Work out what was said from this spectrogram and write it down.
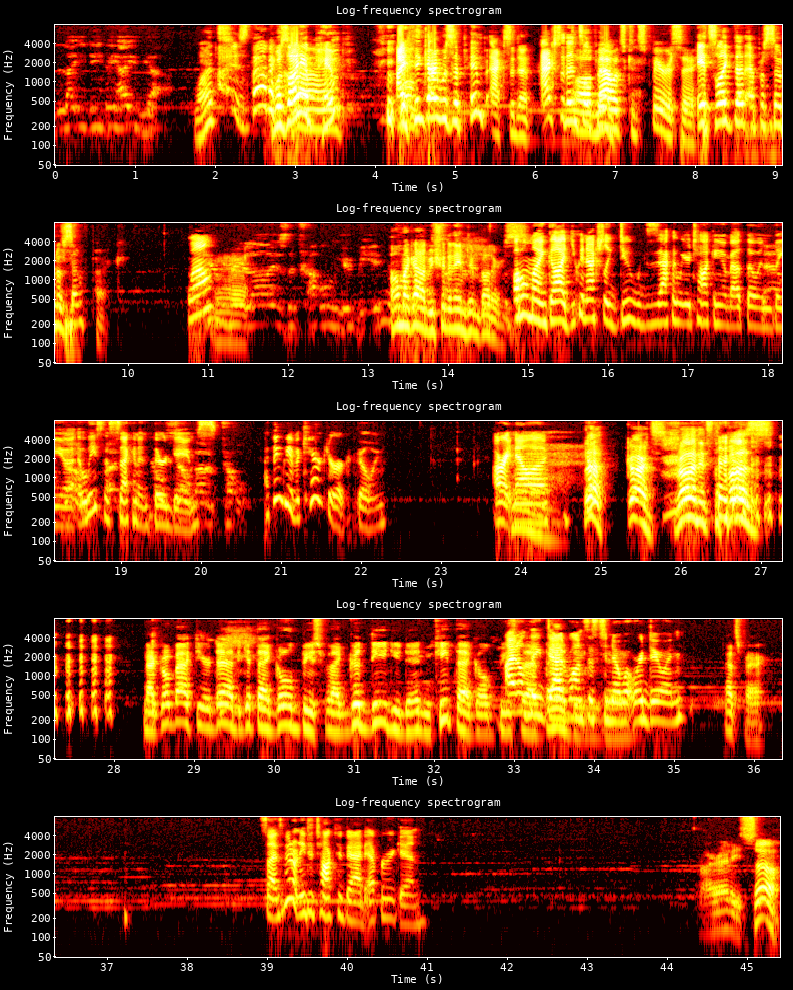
and lady behavior. What? Is that Was I a pimp? I think I was a pimp accident. Accidental Well, pimp. now it's conspiracy. It's like that episode of South Park. well. Yeah. Realize the trouble you'd be in. Oh my god, we should have named him Butters. Oh my god, you can actually do exactly what you're talking about, though, in the uh, at least the second and third games. I think we have a character arc going. All right, now, uh, Ah, guards, run! It's the fuzz. Now go back to your dad to get that gold piece for that good deed you did, and keep that gold piece. I don't think Dad wants us to know what we're doing. That's fair. Besides, we don't need to talk to Dad ever again. Alrighty, so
